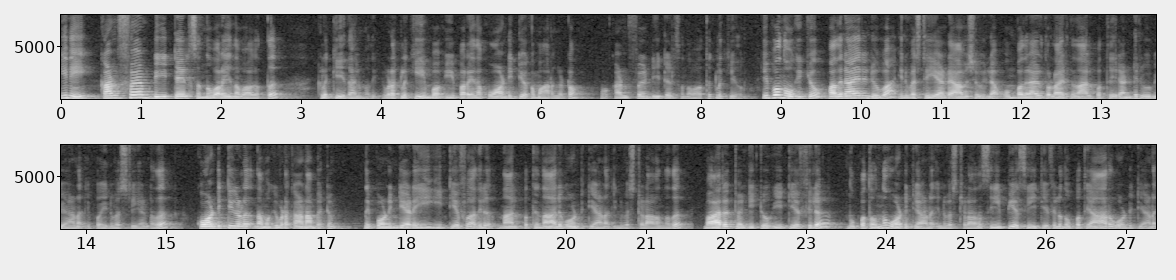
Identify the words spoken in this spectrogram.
ഇനി കൺഫേം ഡീറ്റെയിൽസ് എന്ന് പറയുന്ന ഭാഗത്ത് ക്ലിക്ക് ചെയ്താൽ മതി. ഇവിടെ ക്ലിക്ക് ചെയ്യുമ്പോൾ ഈ പറയുന്ന ക്വാണ്ടിറ്റി ഒക്കെ മാറും കേട്ടോ. അപ്പോൾ കൺഫേം ഡീറ്റെയിൽസ് എന്ന ഭാഗത്ത് ക്ലിക്ക് ചെയ്തു. ഇപ്പോൾ നോക്കിക്കോ പതിനായിരം രൂപ ഇൻവെസ്റ്റ് ചെയ്യേണ്ട ആവശ്യമില്ല. ഒമ്പതിനായിരത്തി തൊള്ളായിരത്തി നാൽപ്പത്തി രണ്ട് രൂപയാണ് ഇപ്പോൾ ഇൻവെസ്റ്റ് ചെയ്യേണ്ടത്. ക്വാണ്ടിറ്റികൾ നമുക്കിവിടെ കാണാൻ പറ്റും. നിപ്പോൺ ഇന്ത്യയുടെ ഈ ഇ ടി എഫ് അതിൽ നാൽപ്പത്തി നാല് ക്വാണ്ടിറ്റിയാണ് ഇൻവെസ്റ്റഡ് ആകുന്നത് Bharat twenty two E T എഫിൽ മുപ്പത്തൊന്ന് ക്വാണ്ടിറ്റിയാണ് ഇൻവെസ്റ്റഡ് ആകുന്നത് C P S E T എഫിൽ മുപ്പത്തി ആറ് ക്വാണ്ടിറ്റിയാണ്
